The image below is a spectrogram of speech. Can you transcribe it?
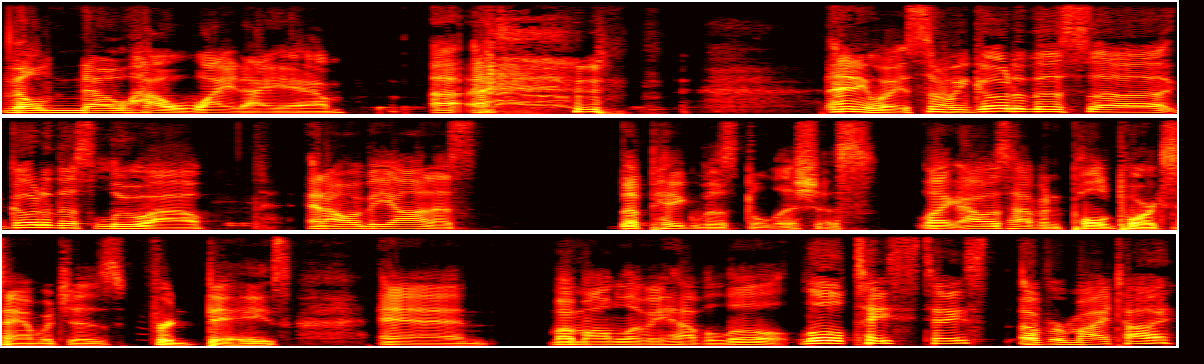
They'll know how white I am. Uh, anyway, so we go to this, uh, go to this luau and I'm gonna be honest, the pig was delicious. Like I was having pulled pork sandwiches for days, and my mom let me have a little little tasty taste of her mai tai,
